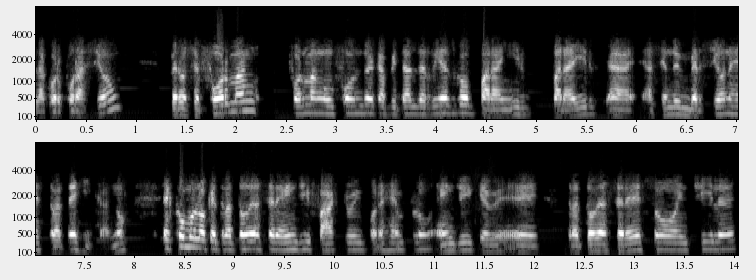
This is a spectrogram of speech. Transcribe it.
la corporación, pero se forman, forman un fondo de capital de riesgo para ir, para ir uh, haciendo inversiones estratégicas, ¿no? Es como lo que trató de hacer Engie Factory, por ejemplo, Engie que eh, trató de hacer eso en Chile,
